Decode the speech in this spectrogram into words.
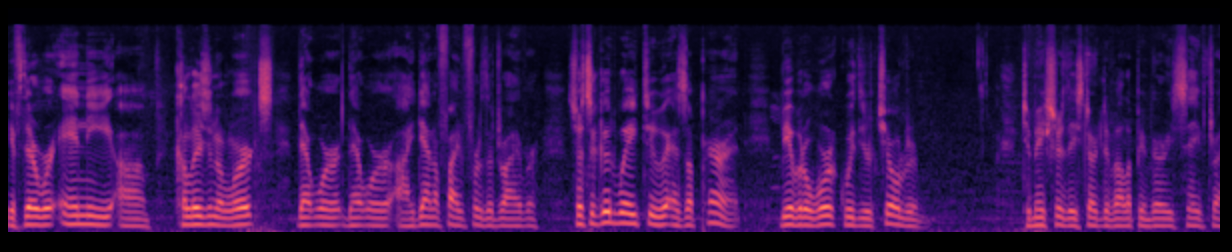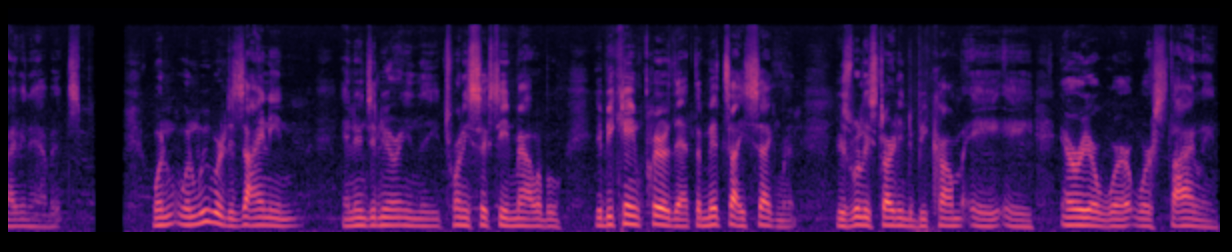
if there were any um, collision alerts that were that were identified for the driver. So it's a good way to, as a parent, be able to work with your children to make sure they start developing very safe driving habits. When when we were designing and engineering the 2016 Malibu, it became clear that the midsize segment is really starting to become a, a area where, where styling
